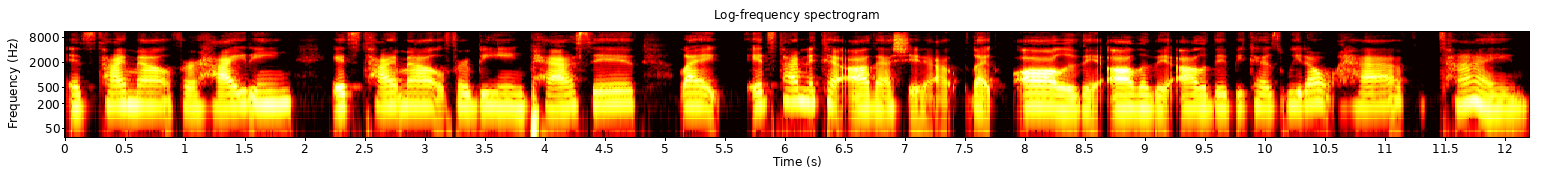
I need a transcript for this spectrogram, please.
It's time out for hiding. It's time out for being passive. Like, it's time to cut all that shit out. Like, all of it, all of it, all of it, because we don't have time.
